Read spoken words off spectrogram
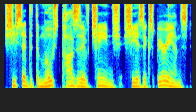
She said that the most positive change she has experienced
